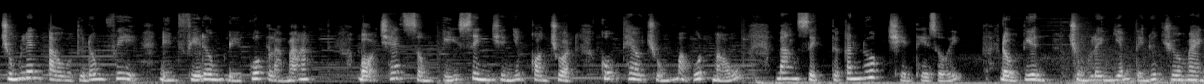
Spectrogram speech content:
Chúng lên tàu từ Đông Phi đến phía đông đế quốc La Mã. Bọ chết sống ký sinh trên những con chuột cũng theo chúng mà hút máu, mang dịch từ các nước trên thế giới. Đầu tiên, chúng lây nhiễm tới nước German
